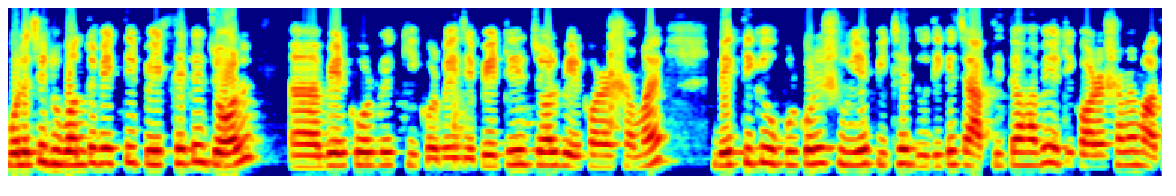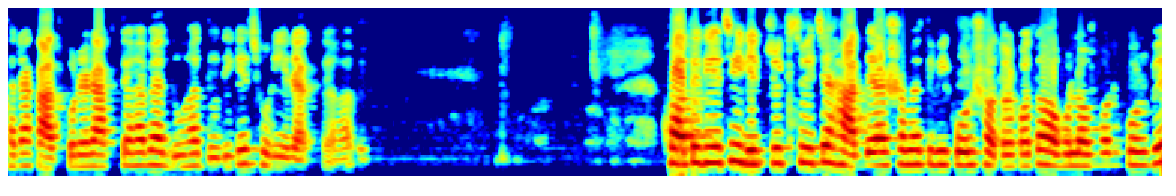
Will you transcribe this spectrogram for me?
বলেছে ডুবন্ত ব্যক্তির পেট থেকে জল বের করবে, কি করবে? এই যে পেটের জল বের করার সময় ব্যক্তিকে উপর করে শুয়ে পিঠে দুদিকে চাপ দিতে হবে। এটি করার সময় মাথাটা কাত করে রাখতে হবে আর দুহাত দুদিকে ছড়িয়ে রাখতে হবে। ক্ষতে দিয়েছে ইলেকট্রিক সুইচে হাত দেওয়ার সময় তুমি কোন সতর্কতা অবলম্বন করবে?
